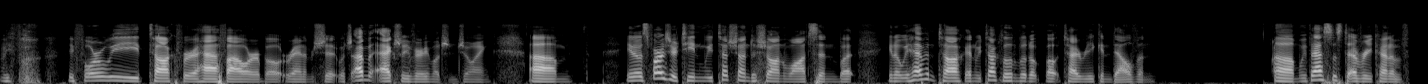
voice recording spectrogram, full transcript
before before we talk for a half hour about random shit, which I'm actually very much enjoying. Um, you know, as far as your team, we touched on Deshaun Watson, but you know, we haven't talked, and we talked a little bit about Tyreek and Dalvin. Um, we've asked this to every kind of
